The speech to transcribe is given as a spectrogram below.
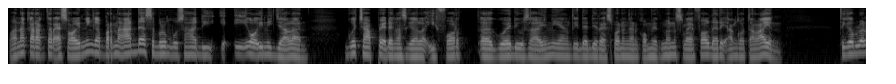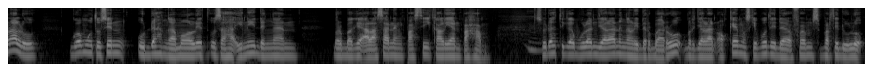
mana karakter asshole ini nggak pernah ada sebelum usaha di IO ini jalan. Gue capek dengan segala effort eh, gue di usaha ini yang tidak direspon dengan komitmen selevel dari anggota lain. Tiga bulan lalu, gue mutusin udah nggak mau lead usaha ini dengan berbagai alasan yang pasti kalian paham. Sudah tiga bulan jalan dengan leader baru, berjalan oke meskipun tidak firm seperti dulu.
